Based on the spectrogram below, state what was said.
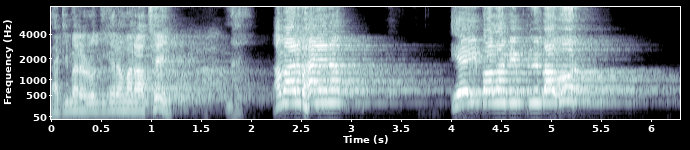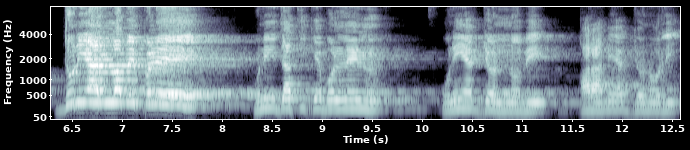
লাঠি মারার অধিকার আমার আছে? নাই। আমার ভাইয়েরা, এই বালাম ইবনে বাবুর দুনিয়ার লবে পেড়ে। উনি জাতিকে বললেন, উনি একজন নবী আর আমি একজন অলি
